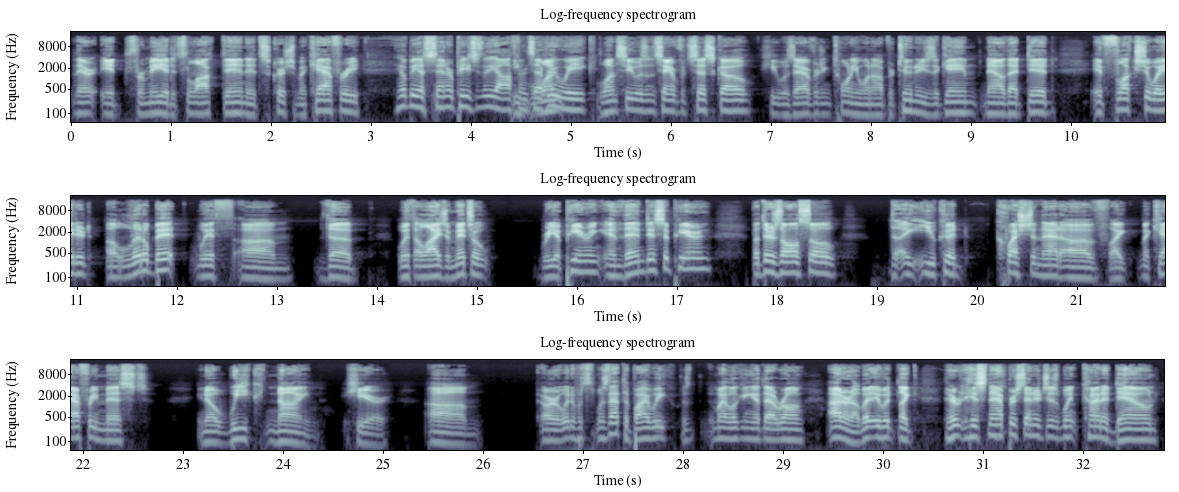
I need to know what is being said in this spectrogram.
there it for me it's locked in. It's Christian McCaffrey. He'll be a centerpiece of the He offense every week. Once he was in San Francisco, he was averaging 21 opportunities a game. Now that did it fluctuated a little bit with um the with Elijah Mitchell reappearing and then disappearing, but there's also you could question that of like McCaffrey missed, you know, week 9 here. Um or what was was that the bye week? Was, am I looking at that wrong? I don't know, but it would like his snap percentages went kind of down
